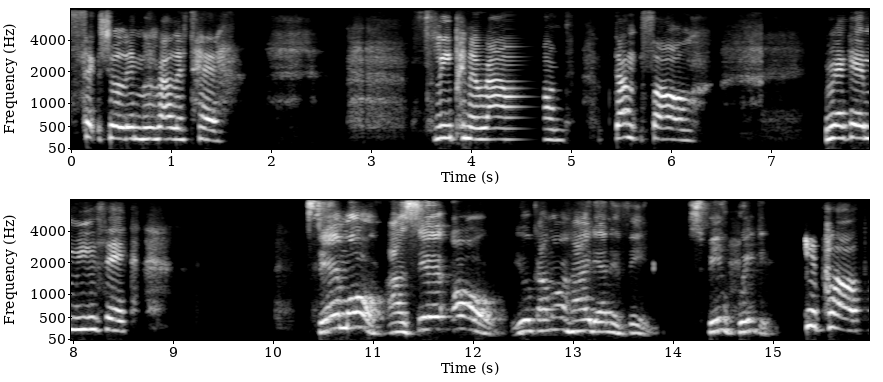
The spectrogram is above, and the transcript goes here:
sexual immorality, sleeping around, dancehall, reggae music. Say more and say all. You cannot hide anything. Speak quickly. Hip hop,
